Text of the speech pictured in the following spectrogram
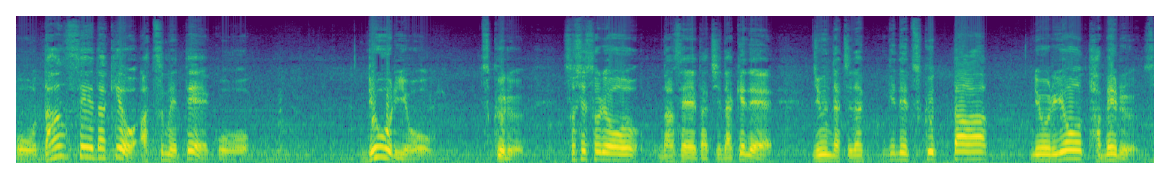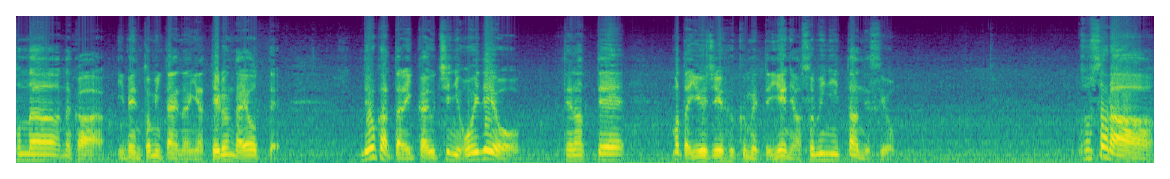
こう、男性だけを集めて、こう、料理を作る。そしてそれを男性たちだけで、自分たちだけで作った料理を食べる。そんな、なんか、イベントみたいなのやってるんだよって。で、よかったら一回うちにおいでよってなって、また友人含めて家に遊びに行ったんですよ。そしたら、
